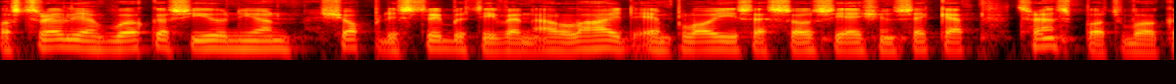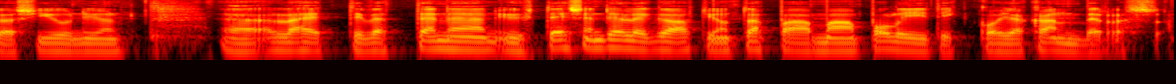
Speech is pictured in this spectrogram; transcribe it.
Australian Workers Union, Shop Distributive and Allied Employees Association sekä Transport Workers Union lähettivät tänään yhteisen delegaation tapaamaan poliitikkoja Canberrassa.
